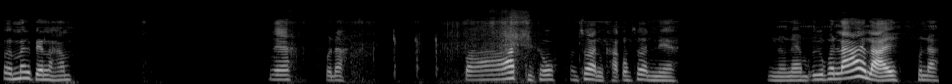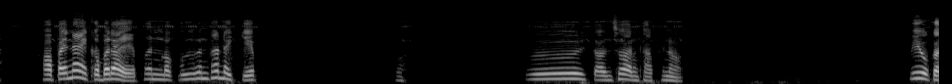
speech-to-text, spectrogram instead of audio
เปิดไม่ได้เป็นหรอครับเนี่ยคนอะปาดที่โทอันซ่อนขักอันซ่อนเนี่ยน้องแนมอือเพิ่นหลายหลายคนอะเขาไปไหนก็บ่ได้เพิ่นบอกอือเพิ่นเพิ่นได้เก็บเอ้ยตอนซ่อนครับพี่น้องวิวก็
